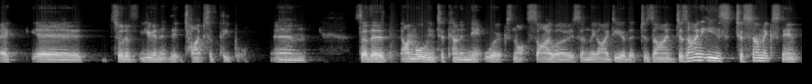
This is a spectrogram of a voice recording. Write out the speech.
uh, uh, sort of you're going to types of people. Um, so that I'm all into kind of networks, not silos, and the idea that design design is to some extent,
